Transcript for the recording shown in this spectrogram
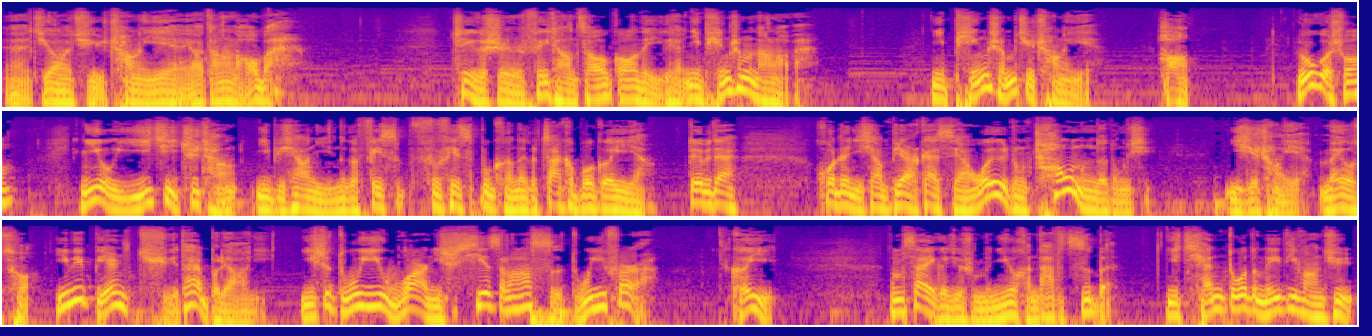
呃，就要去创业，要当老板，这个是非常糟糕的一个。你凭什么当老板？你凭什么去创业？好，如果说你有一技之长，你比像你那个 Face Facebook 那个扎克伯格一样，对不对？或者你像比尔盖茨一样，我有一种超能的东西，你去创业没有错，因为别人取代不了你，你是独一无二，你是蝎子拉屎独一份啊，可以。那么再一个就是什么？你有很大的资本，你钱多的没地方去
